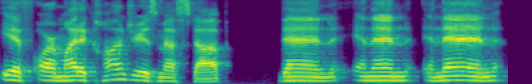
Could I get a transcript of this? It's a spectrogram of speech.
if our mitochondria is messed up, then and then and then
